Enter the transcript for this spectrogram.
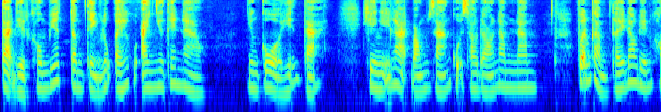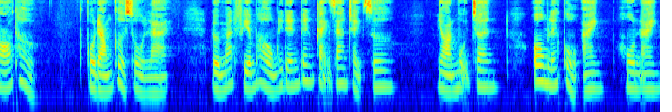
Tạ Điệt không biết tâm tình lúc ấy của anh như thế nào. Nhưng cô ở hiện tại, Khi nghĩ lại bóng dáng của sau đó 5 năm, Vẫn cảm thấy đau đến khó thở. Cô đóng cửa sổ lại, Đôi mắt phiếm hồng đi đến bên cạnh Giang Trạch Dư, Nhón mũi chân, Ôm lấy cổ anh, Hôn anh.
